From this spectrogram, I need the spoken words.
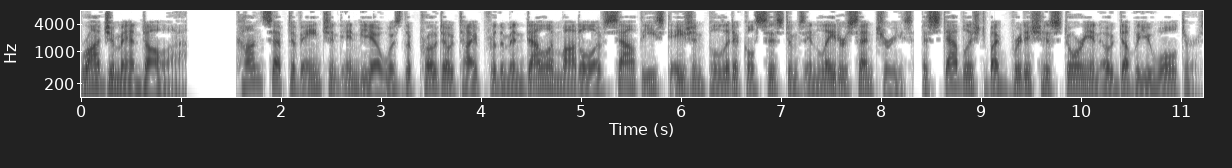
Rajamandala concept of ancient India was the prototype for the mandala model of Southeast Asian political systems in later centuries, established by British historian O. W. Wolters.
